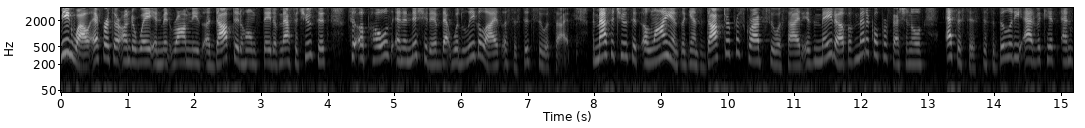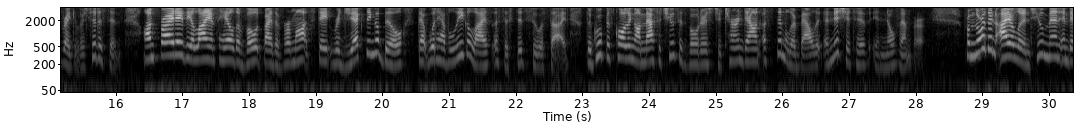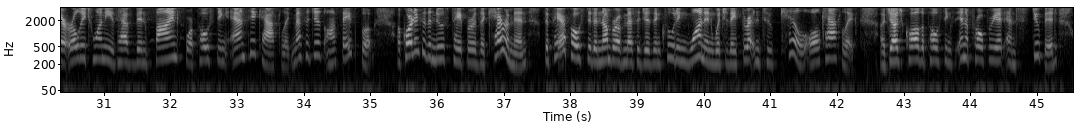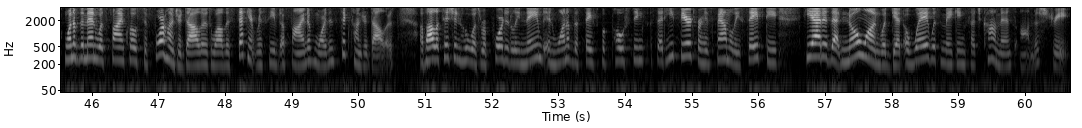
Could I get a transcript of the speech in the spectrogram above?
Meanwhile, efforts are underway in Mitt Romney's adopted home state of Massachusetts to oppose an initiative that would legalize assisted suicide. The Massachusetts Alliance Against Doctor Prescribed Suicide is made up of medical professionals, ethicists, disability advocates, and regular citizens. On Friday, the Alliance hailed a vote by the Vermont state rejecting a bill that would have legalized assisted suicide. The group is calling on Massachusetts voters to turn down a similar ballot initiative in November. From Northern Ireland, two men in their early 20s have been fined for posting anti Catholic messages on Facebook. According to the newspaper The Kerryman, the pair posted a number of messages, including one in which they threatened to kill all Catholics. A judge called the postings inappropriate and stupid. One of the men was fined close to $400, while the second received a fine of more than $600. A politician who was reportedly named in one of the Facebook postings said he feared for his family's safety. He added that no one would get away with making such comments on the street.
